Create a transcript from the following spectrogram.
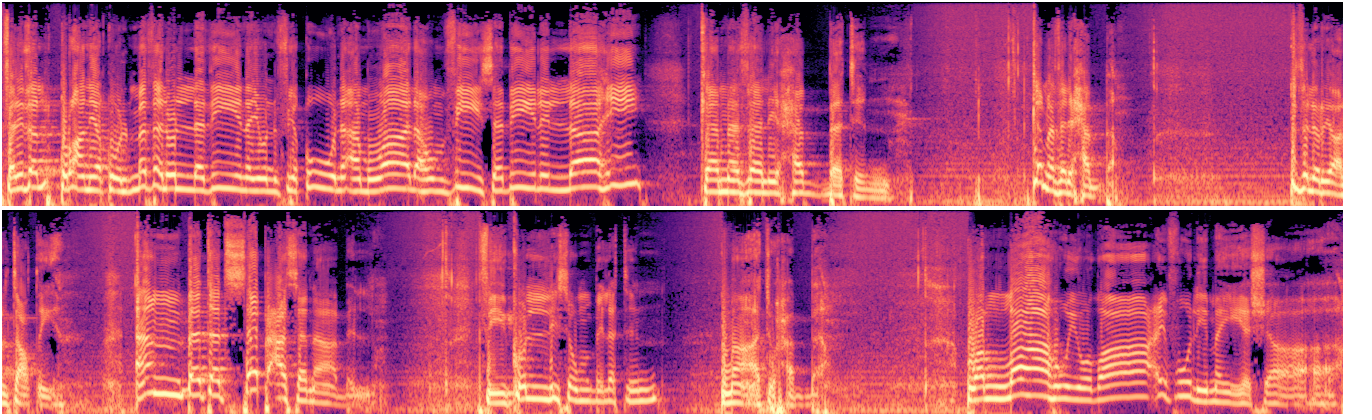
فلذا القرآن يقول مثل الذين ينفقون أموالهم في سبيل الله كمثل حبة. كمثل حبة. مثل الريال تعطيه أنبتت سبع سنابل. في كل سنبلة مائة حبة. والله يضاعف لمن يشاء.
